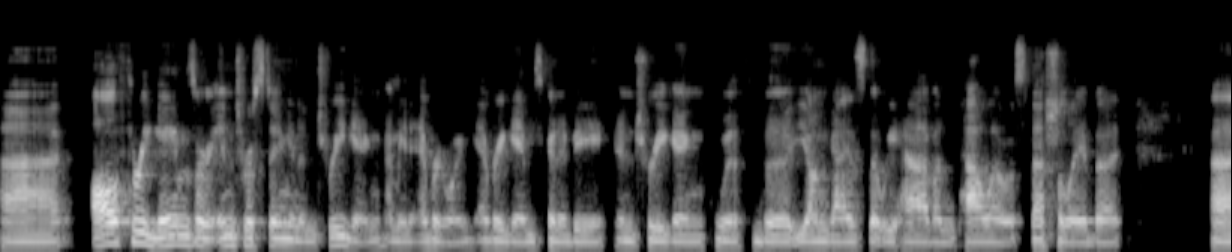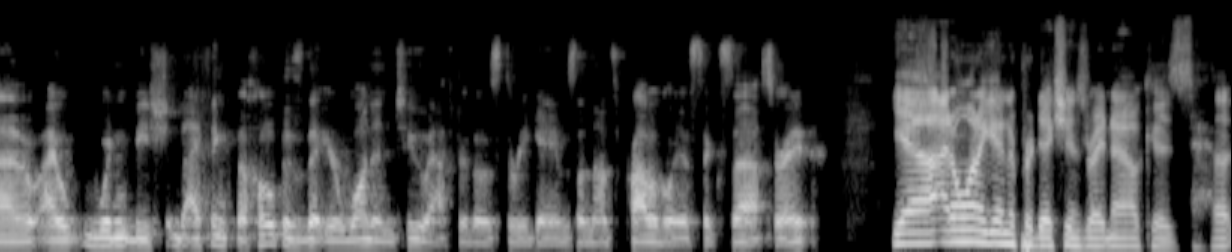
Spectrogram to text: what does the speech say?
uh, all three games are interesting and intriguing. I mean, everyone, every game's going to be intriguing with the young guys that we have and Paolo especially, but uh, I wouldn't be. Sh- I think the hope is that you're one and two after those three games, and that's probably a success, right? Yeah, I don't want to get into predictions right now because uh,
